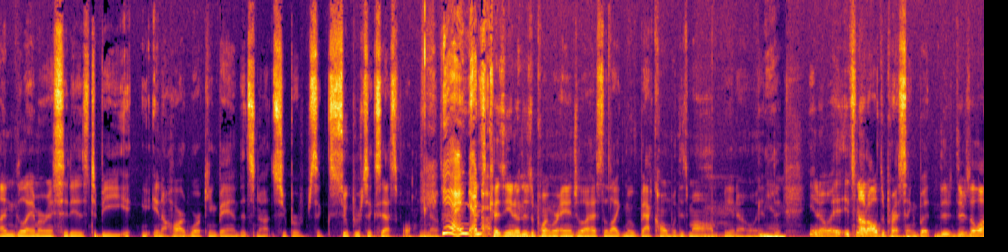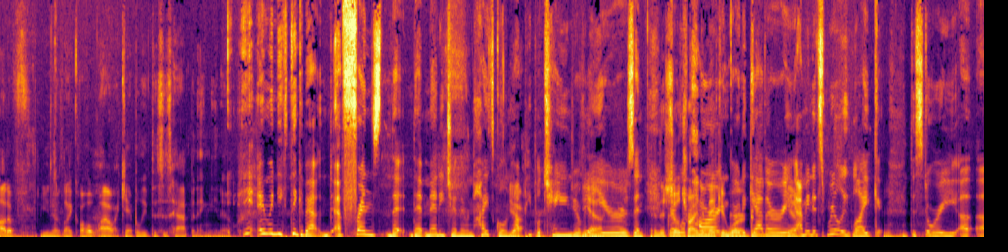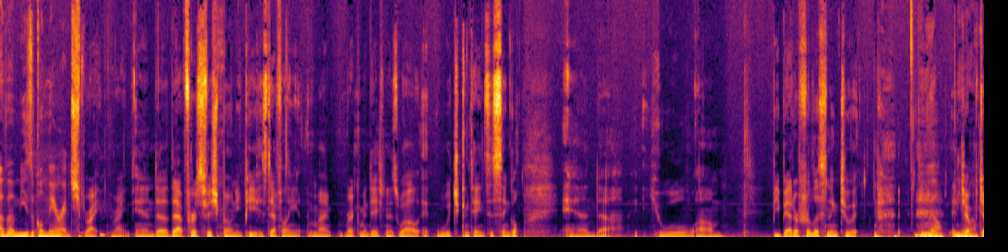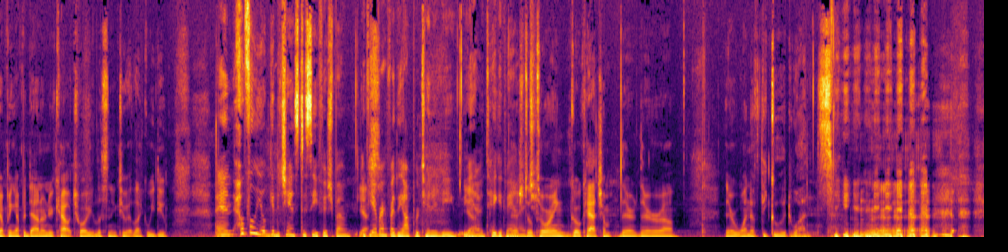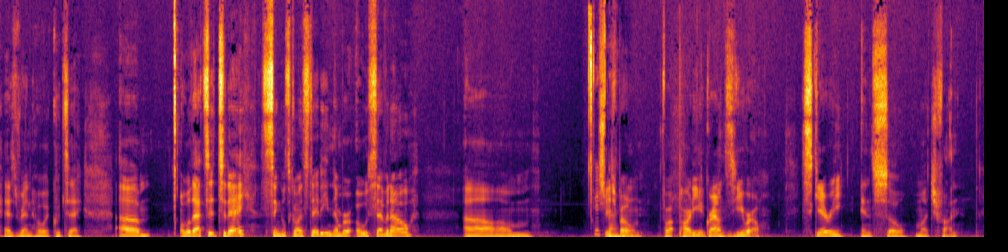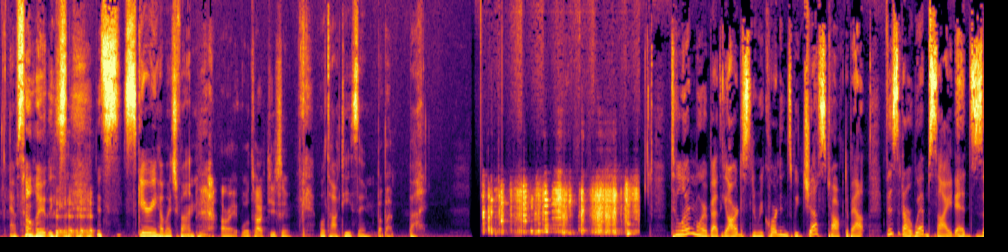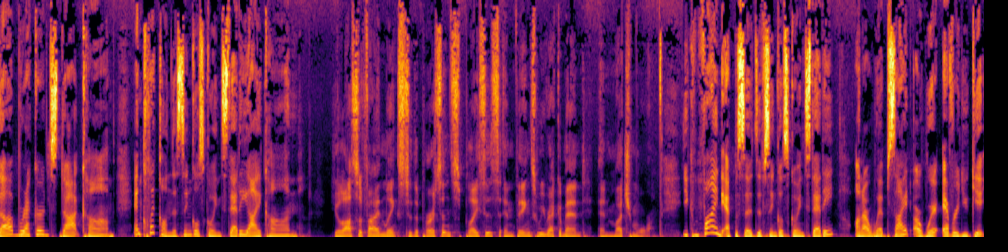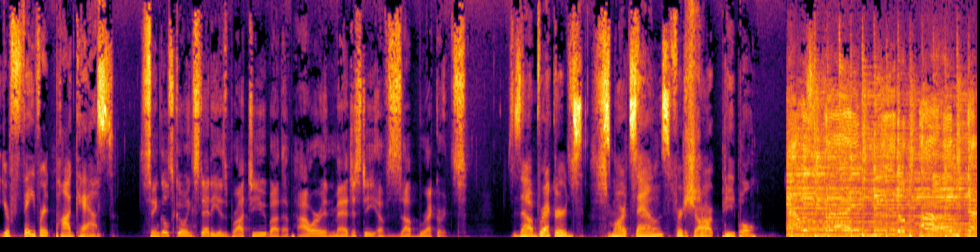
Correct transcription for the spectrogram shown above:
unglamorous it is to be in a hardworking band that's not super super successful. You know, Yeah, and- because uh, you know there's a point where Angelo has to like move back home with his mom. You know, and Yeah. You know it's not all depressing, but there's a lot of you know like oh wow I can't believe this is happening. You know, and when you think about uh, friends that, that met each other in high school and how people change over Yeah. the years and, And they're still trying to make it work. together. Yeah. Mm-hmm. I mean, it's really like the story of, a musical marriage. Right, right. And uh, that first fish Fishbone EP is definitely my recommendation as well, which contains a single. And uh, you will um, be better for listening to it You will. and you jump, will. jumping up and down on your couch while you're listening to it, like we do. And hopefully you'll get a chance to see Fishbone. If you ever have the opportunity, you know, take advantage. They're still touring. Go catch them. They're they're uh, they're one of the good ones, as Ren Hoek would say. Um, well, that's it today. Singles going steady, number 070. Um, Fishbone. Fishbone for Party at Ground Zero. Scary and so much fun. Absolutely. it's, it's scary how much fun. All right, we'll talk to you soon. We'll talk to you soon. Bye bye. Bye. To learn more about the artists and recordings we just talked about, visit our website at zubrecords.com and click on the Singles Going Steady icon. You'll also find links to the persons, places, and things we recommend, and much more. You can find episodes of Singles Going Steady on our website or wherever you get your favorite podcasts. Singles Going Steady is brought to you by the power and majesty of Zub Records. Zub, Zub Records. Records. Smart sounds for sharp people. I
